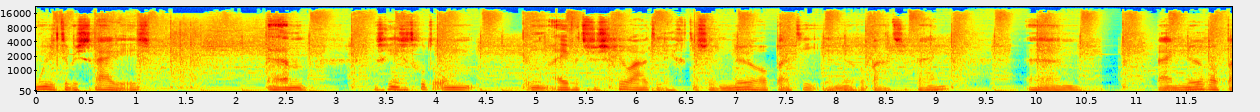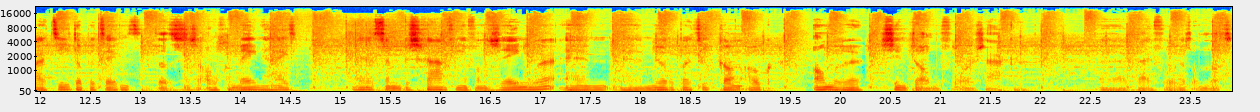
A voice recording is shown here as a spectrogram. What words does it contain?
moeilijk te bestrijden is. Um, misschien is het goed om, om even het verschil uit te leggen tussen neuropathie en neuropathische pijn. Um, bij neuropathie, dat betekent, dat is in zijn algemeenheid, hè, dat zijn beschadigingen van de zenuwen. En uh, neuropathie kan ook andere symptomen veroorzaken. Uh, bijvoorbeeld omdat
